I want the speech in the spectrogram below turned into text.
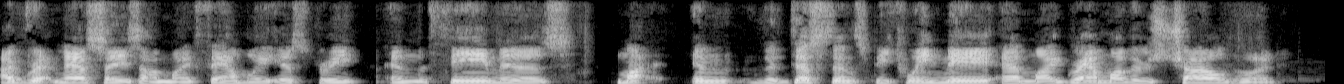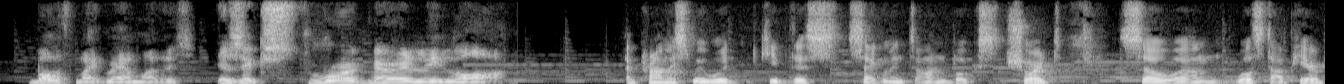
I've written essays on my family history, and the theme is my in the distance between me and my grandmother's childhood, both my grandmothers, is extraordinarily long. I promised we would keep this segment on books short, so um, we'll stop here.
